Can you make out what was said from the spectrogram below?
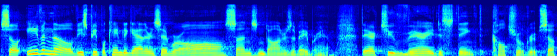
So even though these people came together and said, We're all sons and daughters of Abraham, they are two very distinct cultural groups. So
